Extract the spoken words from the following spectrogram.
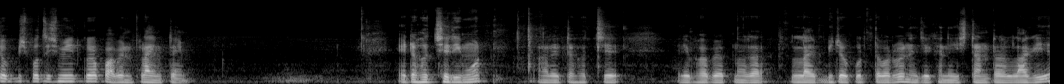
চব্বিশ পঁচিশ মিনিট করে পাবেন ফ্লাইং টাইম এটা হচ্ছে রিমোট আর এটা হচ্ছে এভাবে আপনারা লাইভ ভিডিও করতে পারবেন যেখানে স্ট্যান্ডটা লাগিয়ে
